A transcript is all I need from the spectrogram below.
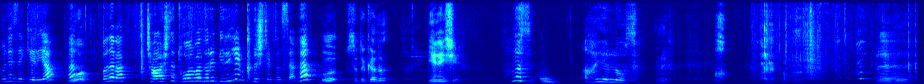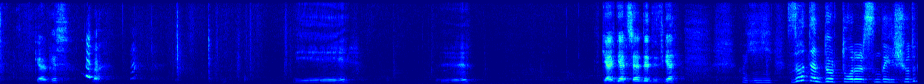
Bu ne Zekeriya? Ha? Bu. Bana bak, çarşıda torbaları biriyle mi karıştırdın sen? Ha? Bu Sıdıka'nın yeni işi. Nasıl? Hayırlı olsun. Ee, gel kız. Bak. Bir. iki. Gel gel sen de diz gel. Ay zaten dört duvar arasında yaşıyorduk.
